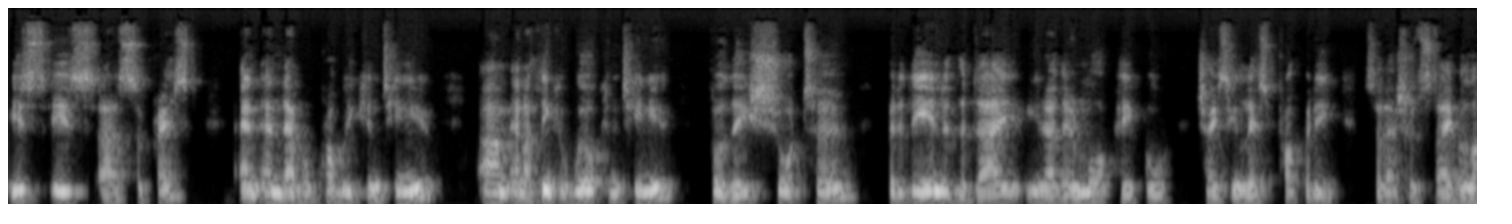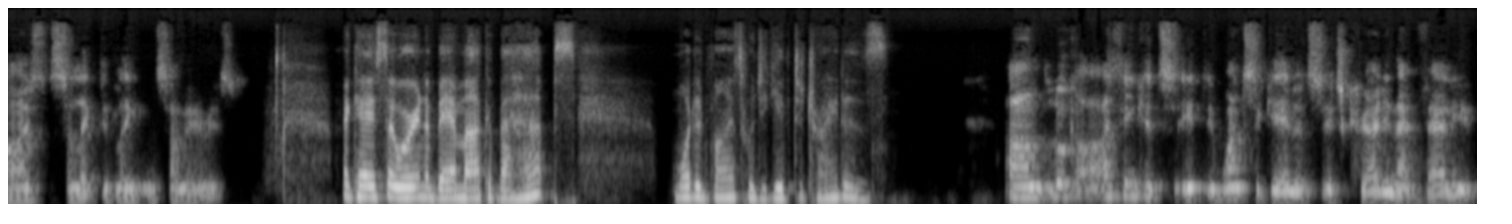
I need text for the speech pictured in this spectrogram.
is is uh, suppressed, and and that will probably continue. Um, and I think it will continue for the short term. But at the end of the day, you know, there are more people chasing less property, so that should stabilise selectively in some areas. Okay, so we're in a bear market, perhaps. What advice would you give to traders? Um, look, I think it's it, once again it's it's creating that value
